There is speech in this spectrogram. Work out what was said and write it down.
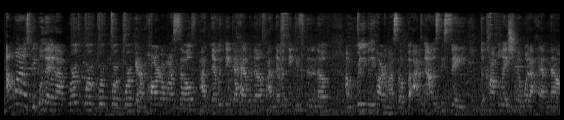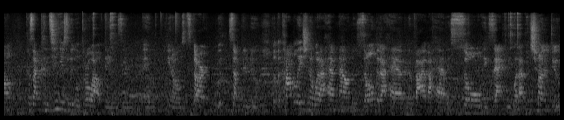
I'm one of those people that I work, work, work, work, work, and I'm hard on myself. I never think I have enough. I never think it's good enough. I'm really, really hard on myself. But I can honestly say the compilation of what I have now, because I continuously will throw out things and, and, you know, start with something new. But the compilation of what I have now, and the zone that I have, and the vibe I have is so exactly what I've been trying to do.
